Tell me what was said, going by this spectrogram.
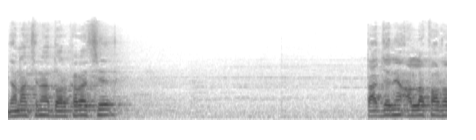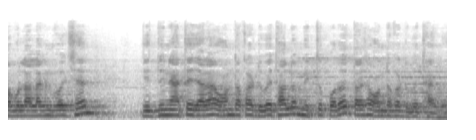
জানা চেনা দরকার আছে। তার জন্য আল্লাহ ফাকরাবুল আলমিন বলছেন যে, দুনিয়াতে যারা অন্ধকার ডুবে থাকল, মৃত্যু পরেও তারা সব অন্ধকার ডুবে থাকবে।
